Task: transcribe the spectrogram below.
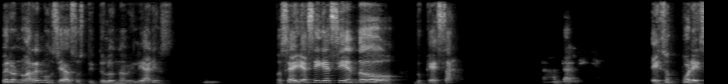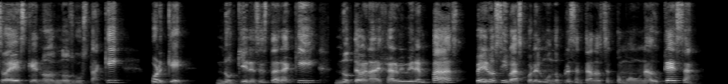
pero no ha renunciado a sus títulos nobiliarios. Mm. O sea, ella sigue siendo duquesa. Ándale. Eso, por eso es que no nos gusta aquí, porque no quieres estar aquí, no te van a dejar vivir en paz, pero si vas por el mundo presentándose como una duquesa,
